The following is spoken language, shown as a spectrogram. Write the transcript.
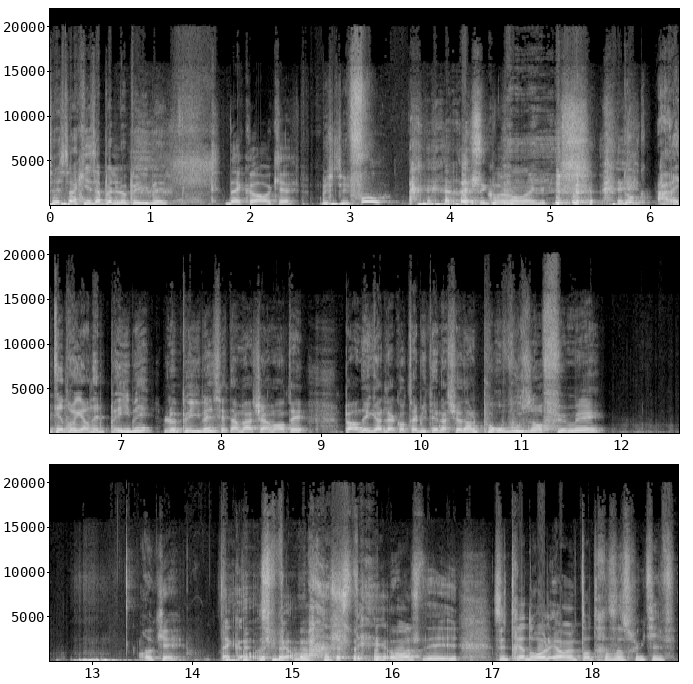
C'est ça qu'ils appellent le PIB. D'accord, ok. Mais c'est fou c'est complètement dingue. Donc arrêtez de regarder le PIB. Le PIB, c'est un machin inventé par des gars de la comptabilité nationale pour vous enfumer. Ok, d'accord, super. Bon, au moins, c'est très drôle et en même temps très instructif.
